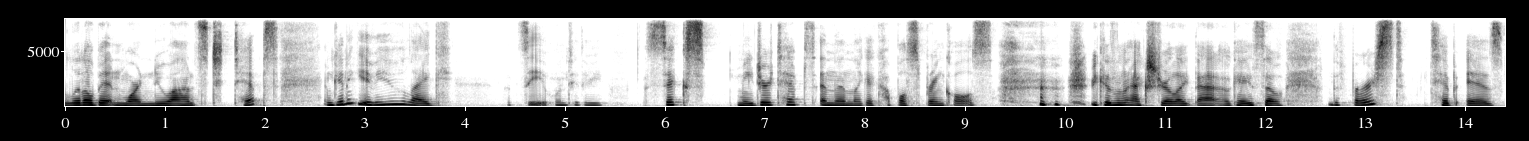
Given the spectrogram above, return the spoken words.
little bit more nuanced tips, I'm gonna give you like, let's see, one, two, three, six major tips and then like a couple sprinkles because I'm extra like that. Okay, so the first tip is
